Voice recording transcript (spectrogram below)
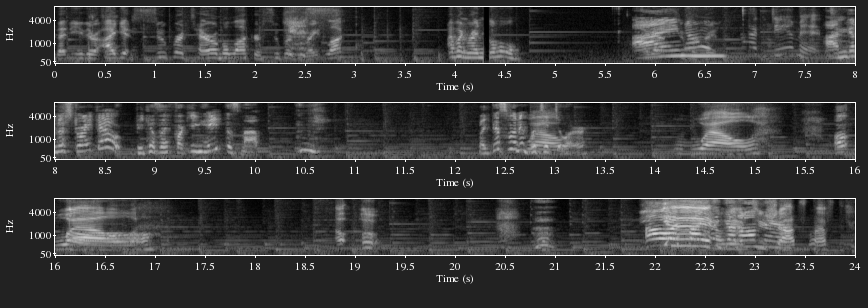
that either I get super terrible luck or super Yes. great luck? I went right in the hole. I got I'm... super God damn it! I'm gonna strike out, because I fucking hate this map. like this one in Well. particular. Well, Oh, well. oh, oh. I Yay! finally only got have on two there. shots left.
